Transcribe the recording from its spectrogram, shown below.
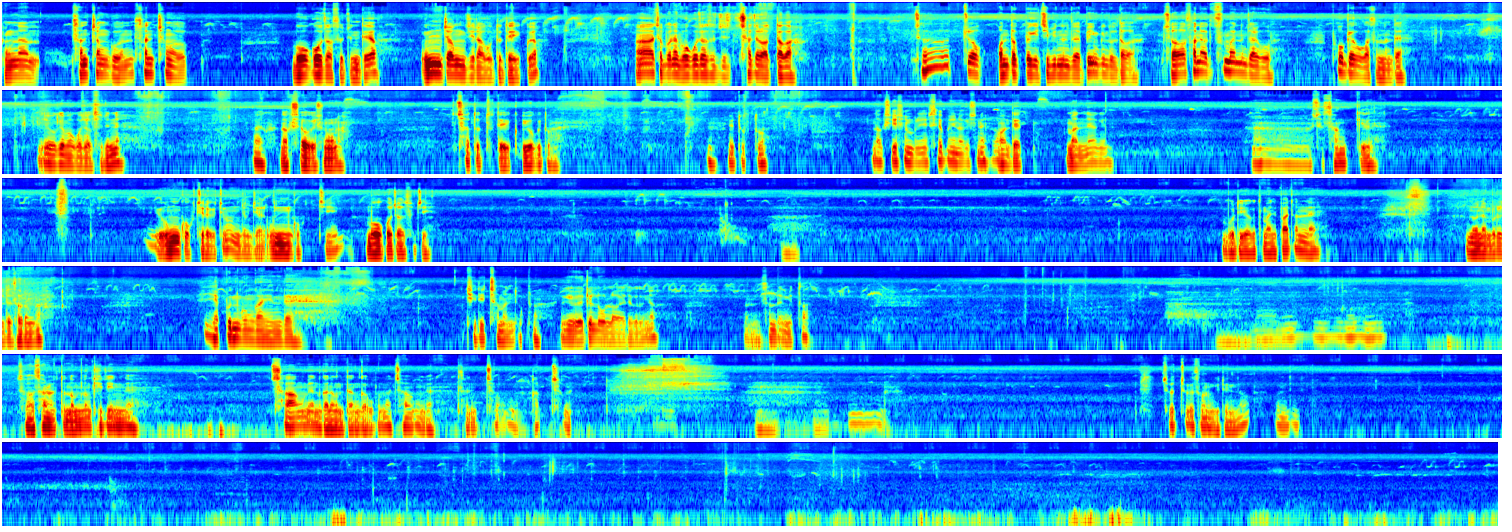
경남 선천군 선청읍 모고저수지인데요. 운정지라고도 되어 있고요. 아 저번에 모고저수지 찾으러 왔다가 저쪽 언덕배기 집 있는데 빙빙 돌다가 저 산에 어디 숨어 있는 줄 알고 포기하고 갔었는데 여기 모고저수지네. 아이고 낚시하고 계시는구나. 차도 또 돼 있고 여기도 음, 이쪽도 낚시하신 분이 세 분이나 계시네. 어, 넷 맞네 여긴. 아, 저 산길. 이 운곡지라겠죠? 운정지 운곡지 모고저 수지. 물이 여기도 많이 빠졌네. 눈에 물을 대서 그런가? 예쁜 공간인데 길이 참 안 좋구나. 여기 외길로 올라와야 되거든요. 한 300m. 저 산을 또 넘는 길이 있네. 창면 가는 데인가 보구나. 창면, 선청, 합천. 저쪽에서 오는 길이 있나? 근데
